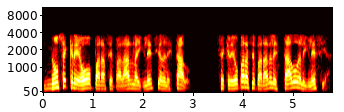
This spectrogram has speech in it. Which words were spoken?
no se creó para separar la iglesia del Estado, se creó para separar el Estado de la iglesia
